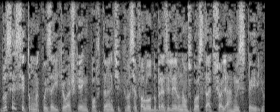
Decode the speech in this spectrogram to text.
você citou uma coisa aí que eu acho que é importante, que você falou do brasileiro não gostar de se olhar no espelho.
